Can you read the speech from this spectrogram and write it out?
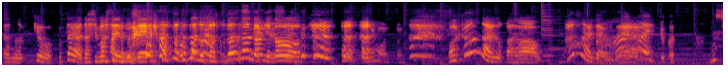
あの、今日は答えは出しませんので、ただの雑談なんだけど、わ本当に本当に。かんないのかな？わかんないだよわかんないね。っていうか楽し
